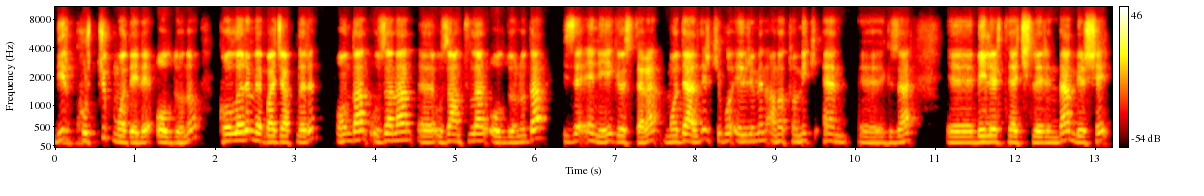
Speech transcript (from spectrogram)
bir kurtçuk modeli olduğunu, kolların ve bacakların ondan uzanan e, uzantılar olduğunu da bize en iyi gösteren modeldir ki bu evrimin anatomik en e, güzel e, belirteçlerinden bir şey.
